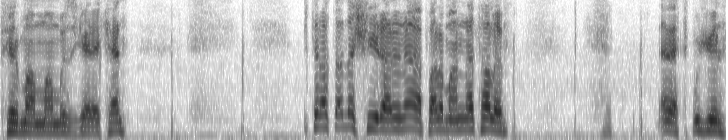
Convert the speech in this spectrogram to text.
Tırmanmamız gereken. Bir taraftan da Şiran'ı ne yapalım anlatalım. Evet bugün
